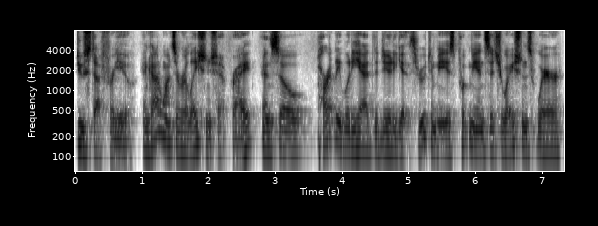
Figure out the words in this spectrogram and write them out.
do stuff for you. And God wants a relationship, right? And so partly what he had to do to get through to me is put me in situations where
